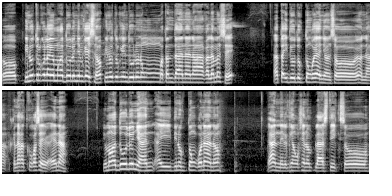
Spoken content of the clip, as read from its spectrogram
So pinutol ko lang yung mga dulo niyan guys no. Pinutol ko yung dulo ng matanda na nakakalamansi at ah, idudugtong ko yan yon. So yun na kinakat ko kasi ayan na. Yung mga dulo niyan ay dinugtong ko na, no? Yan, nilagyan ko siya ng plastic. So,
